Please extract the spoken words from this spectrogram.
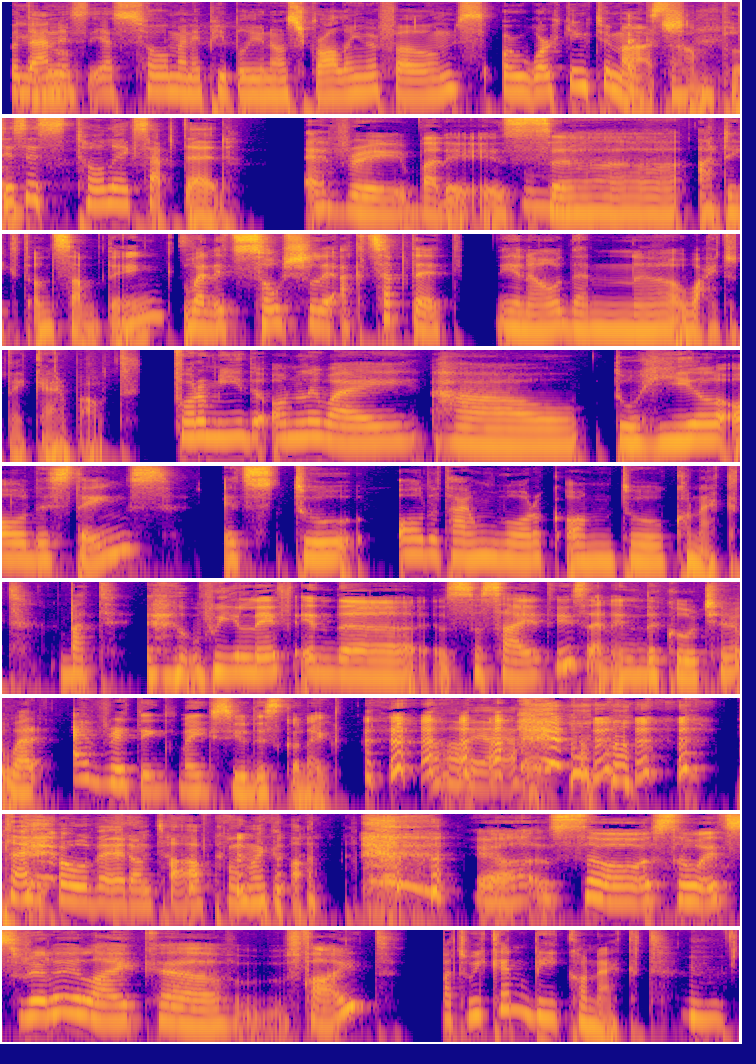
but then know. it's yeah so many people you know scrolling their phones or working too much. Example. This is totally accepted. Everybody is Mm. uh, addict on something. When it's socially accepted you know then uh, why do they care about? For me the only way how to heal all these things it's to all the time work on to connect. But we live in the societies and in the culture where everything makes you disconnect. Oh yeah and covid on top. Oh my god. Yeah so so it's really like a fight but we can be connect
